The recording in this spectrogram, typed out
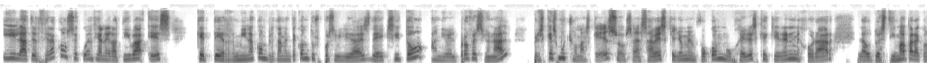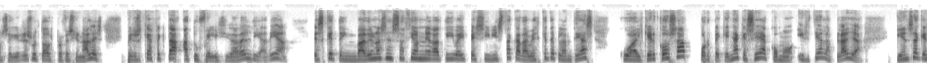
Y la tercera consecuencia negativa es que termina completamente con tus posibilidades de éxito a nivel profesional pero es que es mucho más que eso. O sea, sabes que yo me enfoco en mujeres que quieren mejorar la autoestima para conseguir resultados profesionales, pero es que afecta a tu felicidad del día a día es que te invade una sensación negativa y pesimista cada vez que te planteas cualquier cosa, por pequeña que sea, como irte a la playa. Piensa que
